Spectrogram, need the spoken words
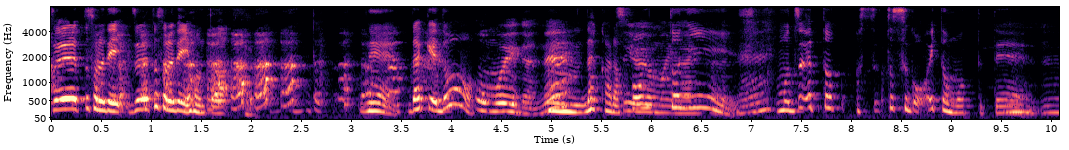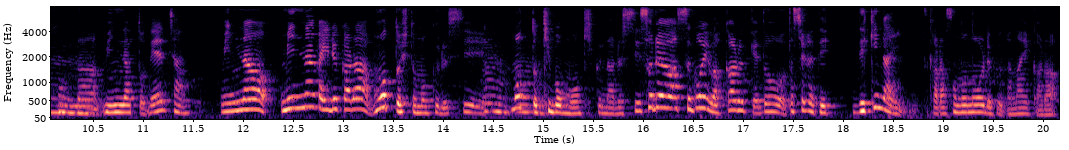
ずーっとそれでいいずーっとそれでいい本当は。だ ねえだけど、思いがうね、ん、だから本当にねもうずっとずっとすごいと思ってて、うんうん。こんなみんなとねちゃんみんなをみんながいるからもっと人も来るし、うん。もっと規模も大きくなるしそれはすごいわかるけど私がでできないからその能力がないから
